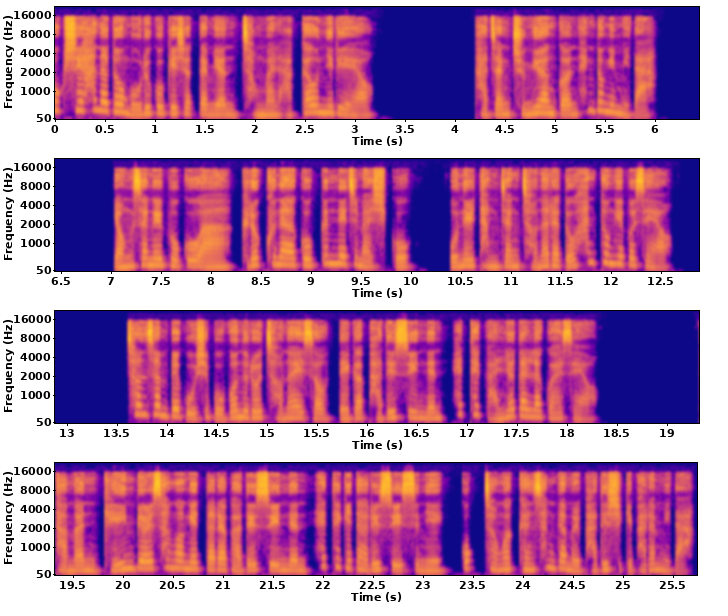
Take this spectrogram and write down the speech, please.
혹시 하나도 모르고 계셨다면 정말 아까운 일이에요. 가장 중요한 건 행동입니다. 영상을 보고 아, 그렇구나 하고 끝내지 마시고 오늘 당장 전화라도 한 통 해보세요. 1355번으로 전화해서 내가 받을 수 있는 혜택 알려달라고 하세요. 다만 개인별 상황에 따라 받을 수 있는 혜택이 다를 수 있으니 꼭 정확한 상담을 받으시기 바랍니다.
